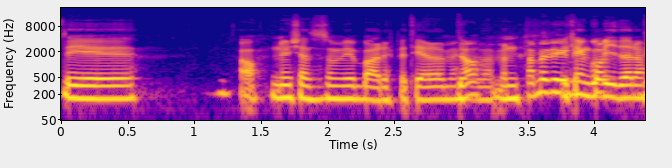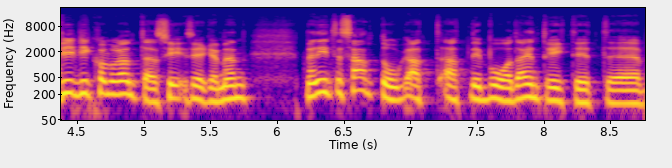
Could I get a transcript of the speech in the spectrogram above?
Det är... Ja, nu känns det som vi bara repeterar med Ja. men, Ja, men vi, kan gå vidare. Vi, vi kommer runt där cir- cirka. Men, men intressant nog att, att vi båda inte riktigt eh,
